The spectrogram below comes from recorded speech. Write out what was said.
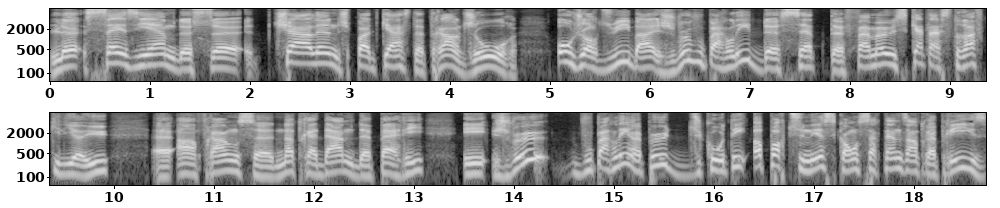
le 16e de ce challenge podcast 30 jours. Aujourd'hui, ben, je veux vous parler de cette fameuse catastrophe qu'il y a eu euh, en France, euh, Notre-Dame de Paris, et je veux vous parler un peu du côté opportuniste qu'ont certaines entreprises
